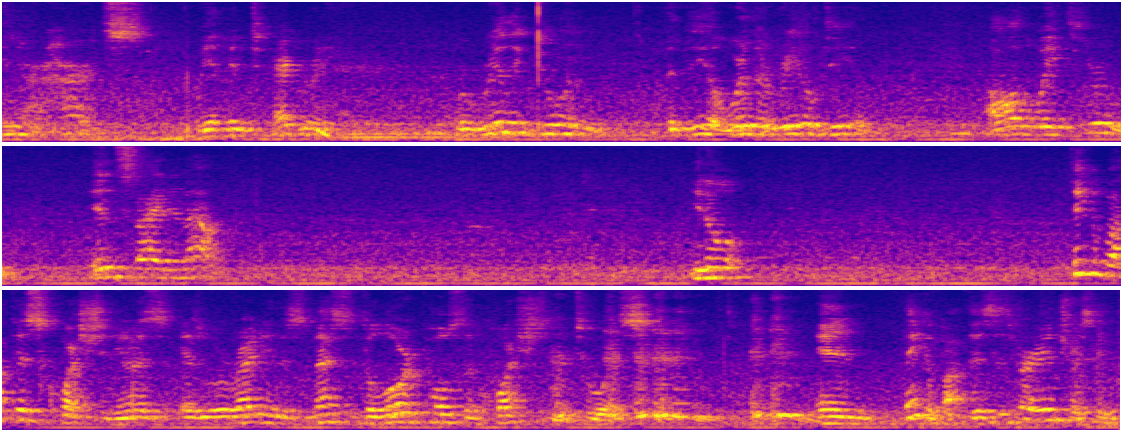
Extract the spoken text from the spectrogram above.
in our hearts. We have integrity. We're really doing the deal. We're the real deal. All the way through, inside and out. You know, think about this question. You know, as, as we're writing this message, the Lord posed a question to us. And think about this, it's very interesting.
